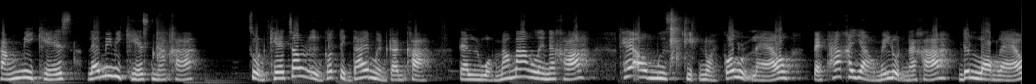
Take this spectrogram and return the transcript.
ทั้งมีเคสและไม่มีเคสนะคะ ส่วนเคสเจ้าอื่นก็ติดได้เหมือนกันค่ะ แต่หลวมมากๆเลยนะคะ แค่เอามือสกิดหน่อยก็หลุดแล้ว แต่ถ้าเขย่าไม่หลุดนะคะเดินลองแล้ว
